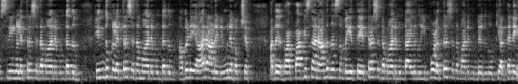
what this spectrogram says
മുസ്ലിങ്ങൾ എത്ര ശതമാനമുണ്ടെന്നും ഹിന്ദുക്കൾ എത്ര ശതമാനമുണ്ടെന്നും അവിടെ ആരാണ് ന്യൂനപക്ഷം? അത് പാകിസ്ഥാൻ ആകുന്ന സമയത്ത് എത്ര ശതമാനം ഉണ്ടായിരുന്നു ഇപ്പോൾ എത്ര ശതമാനം ഉണ്ട് എന്ന് നോക്കിയാൽ തന്നെ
